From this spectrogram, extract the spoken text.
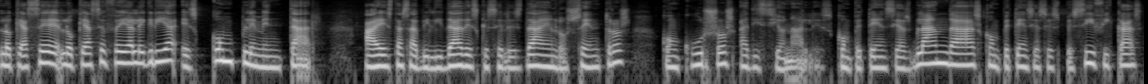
lo que hace, lo que hace Fe y Alegría es complementar a estas habilidades que se les da en los centros con cursos adicionales, competencias blandas, competencias específicas.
